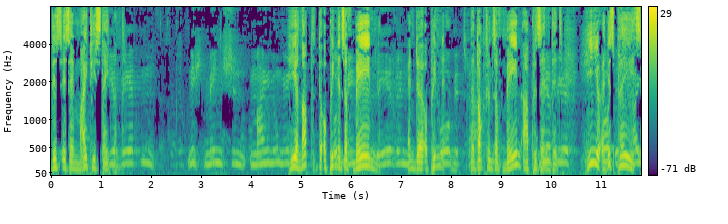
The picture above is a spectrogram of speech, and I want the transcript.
This is a mighty statement. Here, not the opinions of men and the opinion, the doctrines of men are presented. Here at this place,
